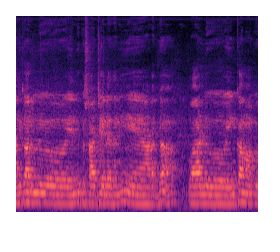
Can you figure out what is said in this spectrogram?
అధికారులు ఎందుకు స్టార్ట్ చేయలేదని అడగ్గా వాళ్ళు ఇంకా మాకు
